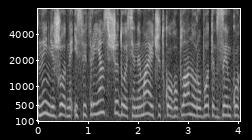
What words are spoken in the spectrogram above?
Нині жодне із підприємств ще досі не має чіткого плану роботи взимку,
